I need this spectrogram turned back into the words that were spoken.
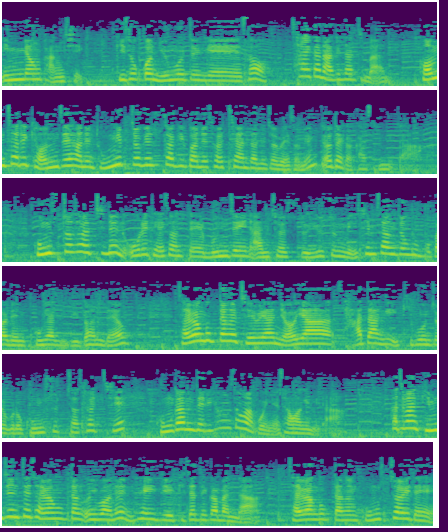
임명 방식, 기소권 유무 등에서 차이가 나긴 하지만 검찰을 견제하는 독립적인 수사기관을 설치한다는 점에서는 뼈대가 같습니다. 공수처 설치는 올해 대선 때 문재인, 안철수, 유승민, 심상정 후보가 낸 공약이기도 한데요. 자유한국당을 제외한 여야 4당이 기본적으로 공수처 설치에 공감대를 형성하고 있는 상황입니다. 하지만 김진태 자유한국당 의원은 뒤에 기자들과 만나 자유한국당은 공수처에 대해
